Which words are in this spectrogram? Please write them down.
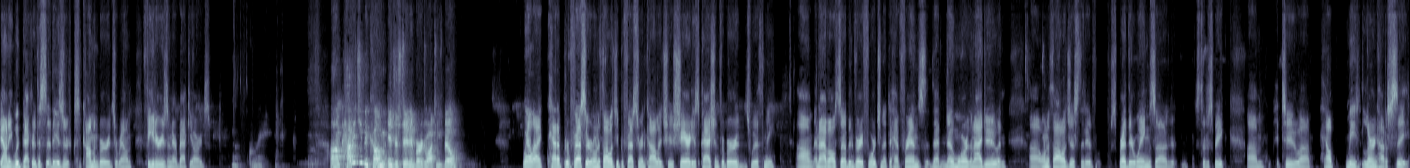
downy woodpecker. This these are common birds around feeders in their backyards. great. Um, how did you become interested in bird watching, Bill? Well, I had a professor, ornithology professor in college, who shared his passion for birds with me. Um, and I've also been very fortunate to have friends that know more than I do and uh, ornithologists that have spread their wings, uh, so to speak, um, to uh, help me learn how to see.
